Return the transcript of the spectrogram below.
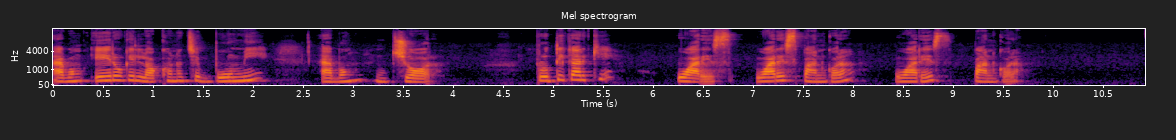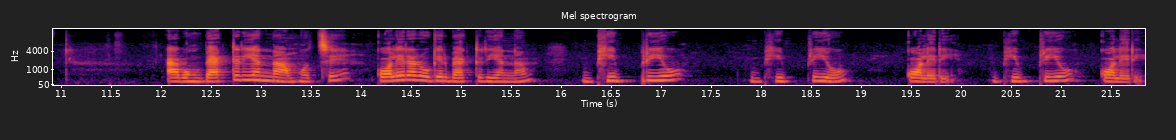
এবং এই রোগের লক্ষণ হচ্ছে বমি এবং জ্বর। প্রতিকার কি? ওআরএস। ওআরএস পান করা, ওআরএস পান করা। এবং ব্যাকটেরিয়ার নাম হচ্ছে, কলেরা রোগের ব্যাকটেরিয়ার নাম vibrio vibrio cholerae vibrio cholerae.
